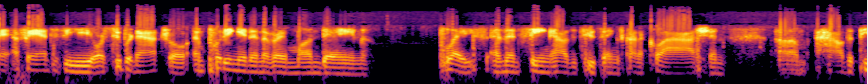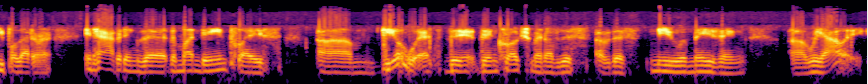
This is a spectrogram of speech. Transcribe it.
fa- fantasy or supernatural and putting it in a very mundane place, and then seeing how the two things kind of clash, and um, how the people that are inhabiting the the mundane place um, deal with the the encroachment of this of this new amazing uh, reality.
